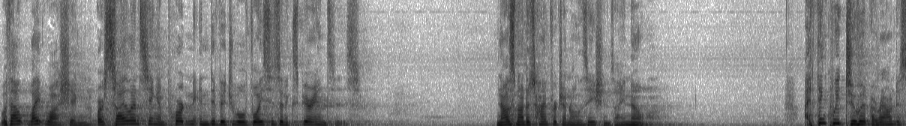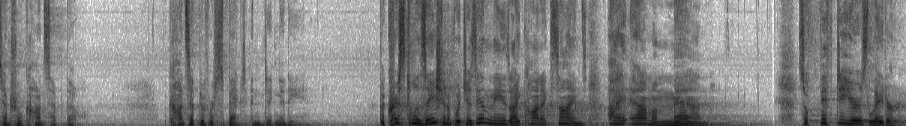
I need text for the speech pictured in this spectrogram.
without whitewashing or silencing important individual voices and experiences? Now's not a time for generalizations, I know. I think we do it around a central concept, though a concept of respect and dignity. The crystallization of which is in these iconic signs I am a man. So, 50 years later,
